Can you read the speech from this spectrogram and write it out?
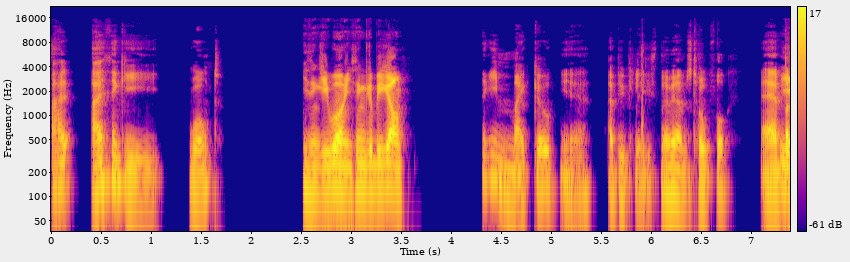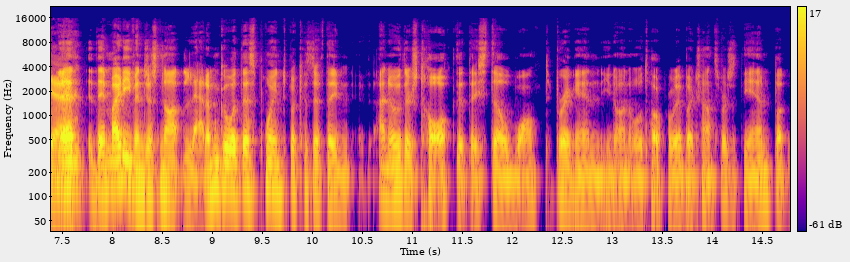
I I think he won't. You think he won't? You think he'll be gone? I think he might go. Yeah, I'd be pleased. Maybe I'm just hopeful. Uh, but Yeah. then they might even just not let him go at this point because if they, I know there's talk that they still want to bring in. You know, I know we'll talk probably about transfers at the end, but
